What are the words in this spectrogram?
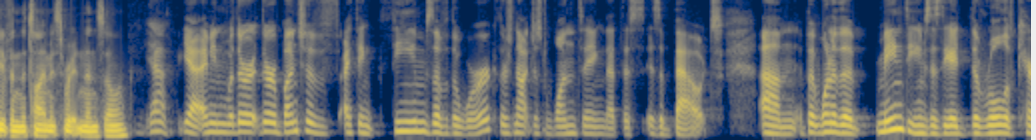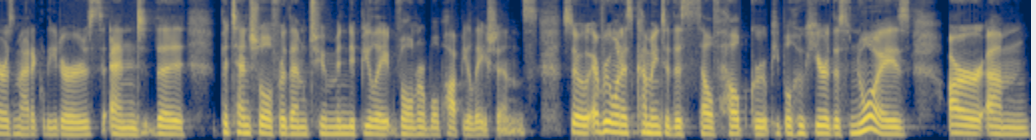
given the time it's written and so on. Yeah, yeah. I mean, there there are a bunch of I think themes of the work. There's not just one thing that this is about, um, but one of the main themes is the the role of charismatic leaders and the potential for them to manipulate vulnerable populations. So everyone is coming to this self help group. People who hear this noise are. Um,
